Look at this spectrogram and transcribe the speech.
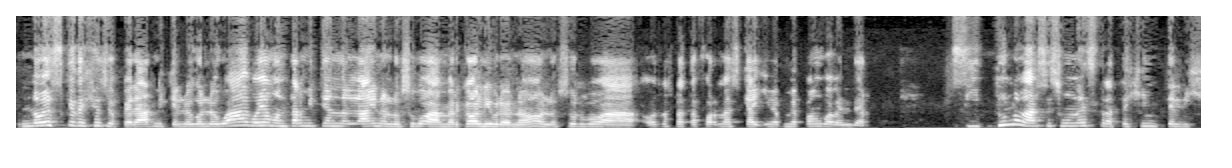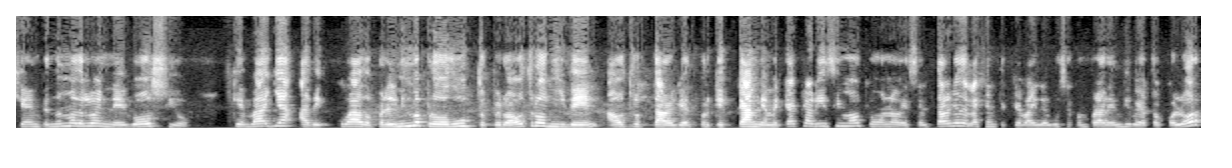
no es que dejes de operar ni que luego, luego, ay, voy a montar mi tienda online o lo subo a Mercado Libre, ¿no? O lo subo a otras plataformas que hay y me, pongo a vender. Si tú no haces una estrategia inteligente, un modelo de negocio que vaya adecuado para el mismo producto, pero a otro nivel, a otro target, porque cambia, me queda clarísimo que uno es el target de la gente que va y le gusta comprar en vivo y a todo color,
